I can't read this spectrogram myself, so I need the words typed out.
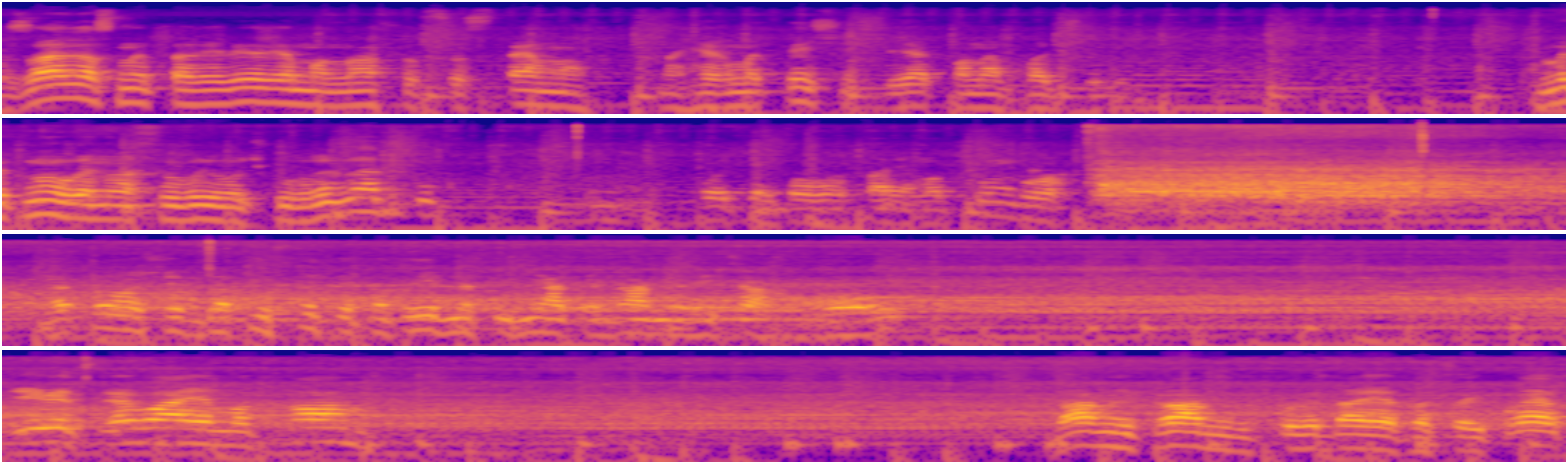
Зараз ми перевіримо нашу систему на герметичність, як вона працює. Вмикнули нашу вилочку в розетку, потім повертаємо тумблер. Для того, щоб запустити, потрібно підняти даний рычаг вгору. І відкриваємо кран. Даний кран відповідає за цей прес.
